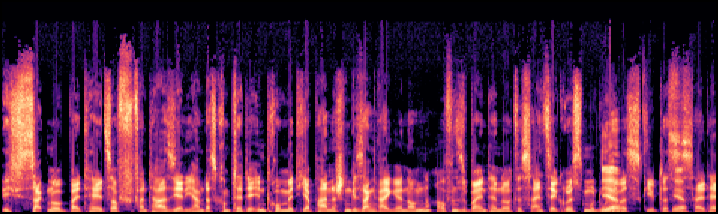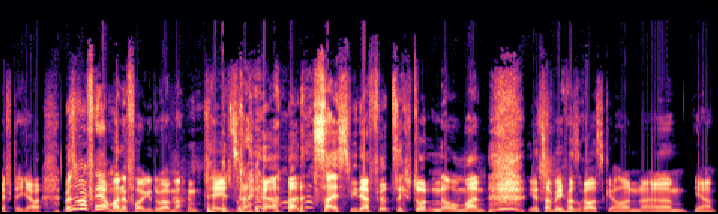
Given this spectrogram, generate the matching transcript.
ich sag nur bei Tales of Phantasia, die haben das komplette Intro mit japanischem Gesang reingenommen, ne? Auf dem Super Nintendo. Das ist eins der größten Module, ja. was es gibt. Das ja. ist halt heftig. Aber müssen wir vielleicht auch mal eine Folge drüber machen, Tales. Aber das heißt wieder 40 Stunden. Oh Mann, jetzt habe ich was rausgehauen. Ähm, ja.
